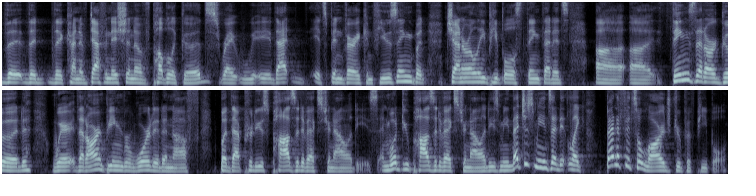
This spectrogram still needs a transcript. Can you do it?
the the the kind of definition of public goods, right? We, that it's been very confusing, but generally people think that it's uh, uh, things that are good where that aren't being rewarded enough but that produce positive externalities. And what do positive externalities mean? That just means that it like benefits a large group of people.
